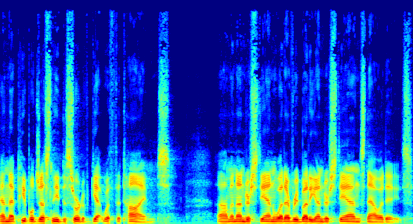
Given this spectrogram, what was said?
and that people just need to sort of get with the times um, and understand what everybody understands nowadays.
